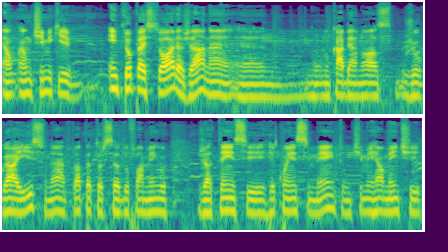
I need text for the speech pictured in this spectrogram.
é, um, é um time que entrou para a história já, né? É, não, não cabe a nós julgar isso, né? A própria torcida do Flamengo já tem esse reconhecimento, um time realmente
